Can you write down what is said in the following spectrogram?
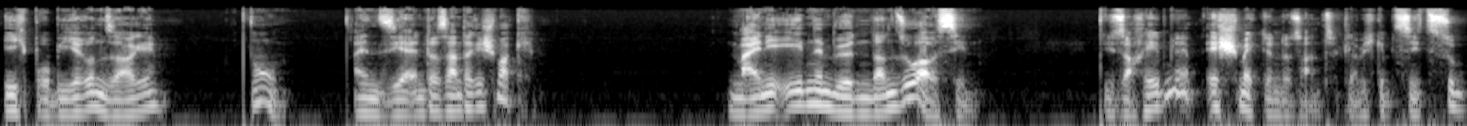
Ich probiere und sage, oh, ein sehr interessanter Geschmack. Meine Ebenen würden dann so aussehen. Die Sachebene, es schmeckt interessant. Glaube ich, gibt es nichts zu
